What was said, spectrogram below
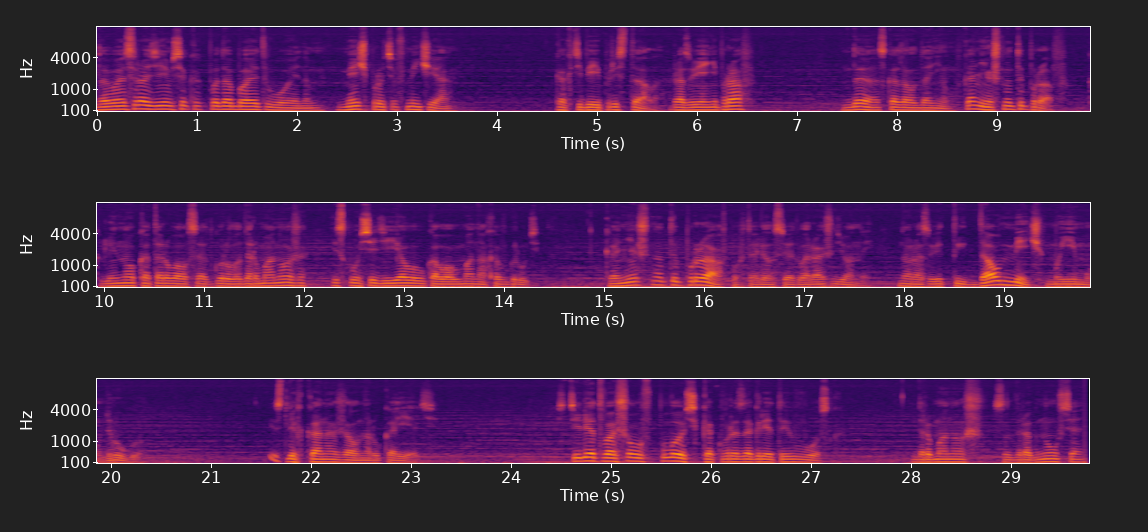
Давай сразимся, как подобает воинам. Меч против меча. Как тебе и пристало. Разве я не прав? Да, сказал Данил. Конечно, ты прав. Клинок оторвался от горла дармоножа и сквозь одеяло уколол монаха в грудь. «Конечно, ты прав», — повторил светлорожденный, — «но разве ты дал меч моему другу?» И слегка нажал на рукоять. Стилет вошел в плоть, как в разогретый воск. Дармонож содрогнулся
